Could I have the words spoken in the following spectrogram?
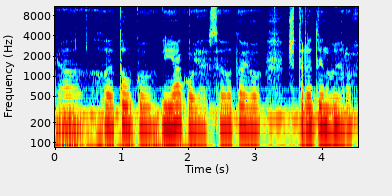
але толку ніякого, я все одно його 4-1 виграв.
